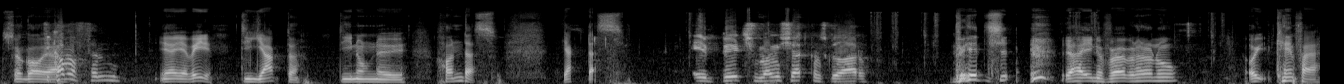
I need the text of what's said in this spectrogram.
Så går De jeg. kommer fandme. Ja, jeg ved det. De jagter. De er nogle øh, Hondas. Jagtas. Hey bitch, hvor mange shotgun har du? Bitch. Jeg har 41, hvad har du nu? Oj, campfire.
